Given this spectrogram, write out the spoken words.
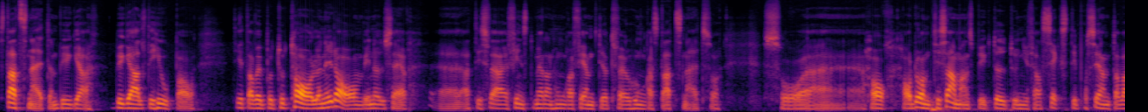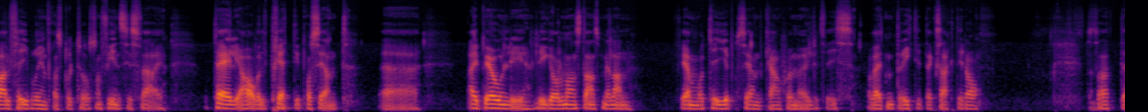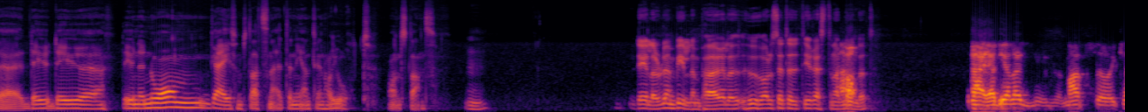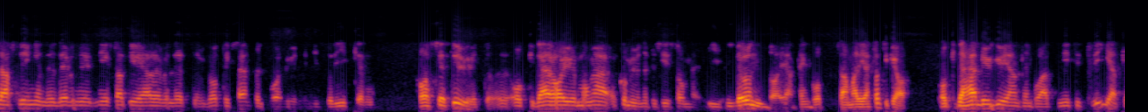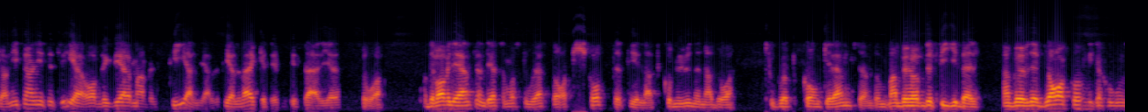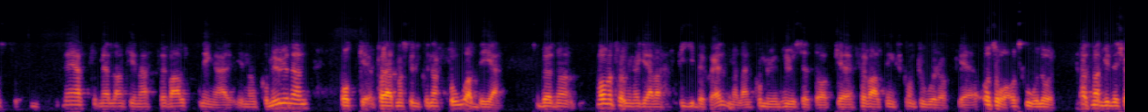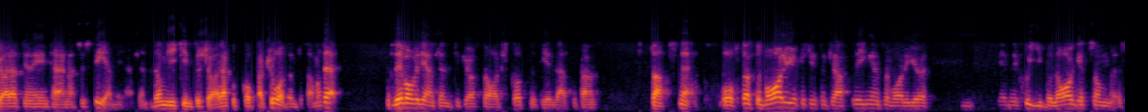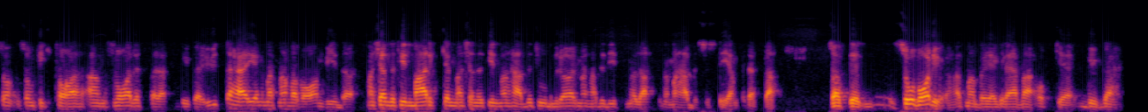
stadsnäten bygga, bygga alltihopa. Och, Tittar vi på totalen idag, om vi nu ser eh, att i Sverige finns det mellan 150 och 200 stadsnät, så, så eh, har, har de tillsammans byggt ut ungefär 60 procent av all fiberinfrastruktur som finns i Sverige. Telia har väl 30 procent. Eh, IP-only ligger någonstans mellan 5 och 10 procent kanske möjligtvis. Jag vet inte riktigt exakt idag. Så att eh, det, är, det, är ju, det är en enorm grej som stadsnäten egentligen har gjort någonstans. Mm. Delar du den bilden Per, eller hur har det sett ut i resten av ja. landet? Nej, jag delar Mats och kraftringen. Det är väl, ni statuerar väl ett gott exempel på hur historiken har sett ut. Och där har ju många kommuner, precis som i Lund, då, egentligen gått samma resa tycker jag. Och det här bygger ju egentligen på att 93, tror jag, 1993 avreglerade man väl Telia, eller Televerket i, i Sverige. Så. Och det var väl egentligen det som var stora startskottet till att kommunerna då tog upp konkurrensen. Man behövde fiber, man behövde bra kommunikationsnät mellan sina förvaltningar inom kommunen och för att man skulle kunna få det så behövde man, var man tvungen att gräva fiber själv mellan kommunhuset och eh, förvaltningskontor och, eh, och så, och skolor. Att man ville köra sina interna system egentligen. De gick inte att köra på koppartråden på samma sätt. Och det var väl egentligen, tycker jag, startskottet till att det fanns stadsnät. Och oftast så var det ju, precis som kraftringen, så var det ju energibolaget som, som, som, fick ta ansvaret för att bygga ut det här genom att man var van vid det. Man kände till marken, man kände till man hade tomrör, man hade ditten och datten och man hade system för detta. Så att så var det ju, att man började gräva och eh, bygga,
